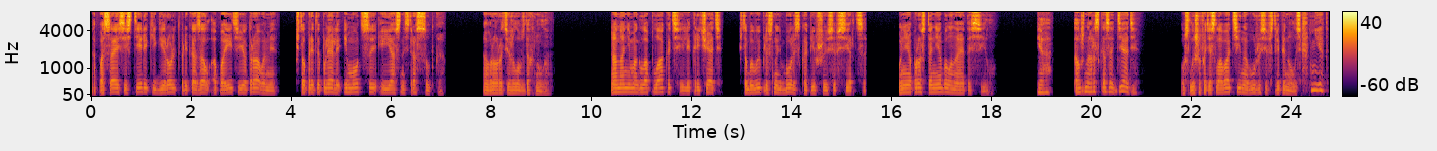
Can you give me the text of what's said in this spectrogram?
Опасаясь истерики, Герольд приказал опоить ее травами, что притупляли эмоции и ясность рассудка. Аврора тяжело вздохнула. Она не могла плакать или кричать, чтобы выплеснуть боль, скопившуюся в сердце. У нее просто не было на это сил. Я Должна рассказать дяде. Услышав эти слова, Тина в ужасе встрепенулась. Нет,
